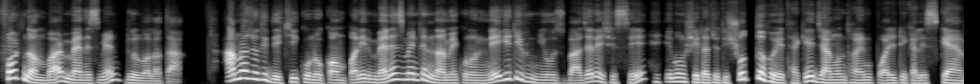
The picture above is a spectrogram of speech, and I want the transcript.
ফোর্থ নাম্বার ম্যানেজমেন্ট দুর্বলতা। আমরা যদি দেখি কোনো কোম্পানির ম্যানেজমেন্টের নামে কোনো নেগেটিভ নিউজ বাজারে এসেছে এবং সেটা যদি সত্য হয়ে থাকে, যেমন ধরেন পলিটিক্যাল স্ক্যাম,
